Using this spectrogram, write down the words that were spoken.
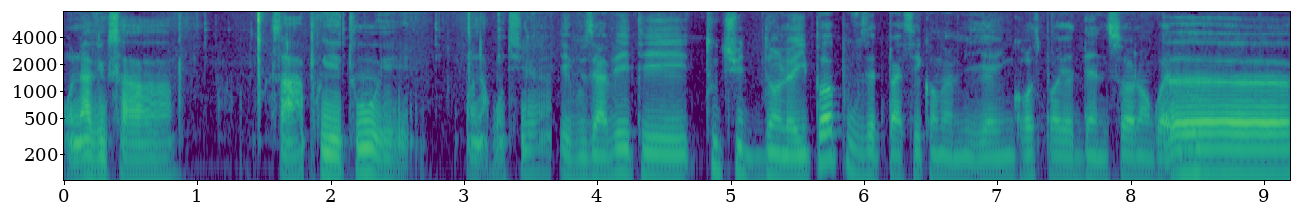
on a vu que ça, ça a pris et tout, et on a continué. Et vous avez été tout de suite dans le hip-hop ou vous êtes passé quand même Il y a une grosse période dancehall en Guadeloupe Euh,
